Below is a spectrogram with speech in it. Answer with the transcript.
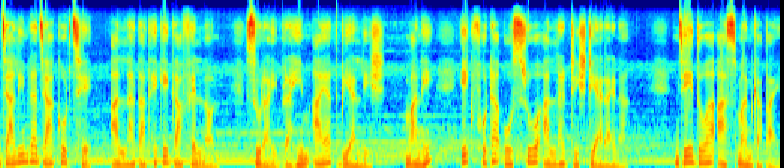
জালিমরা যা করছে, আল্লাহ তা থেকে গাফেল নন। সুরা ইব্রাহিম আয়াত বিয়াল্লিশ। মানে এক ফোঁটা অশ্রুও আল্লাহর দৃষ্টি এড়ায় না। যে দোয়া আসমান কাঁপায়।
